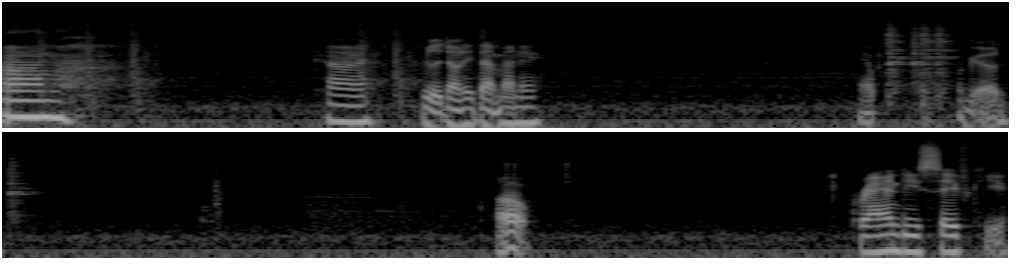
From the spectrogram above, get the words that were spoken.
Um. Okay. Really don't need that many. Yep. We're good. Oh. Grady's safe key.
